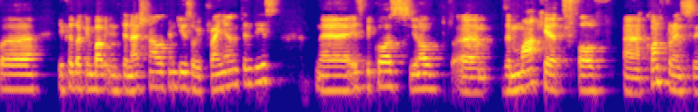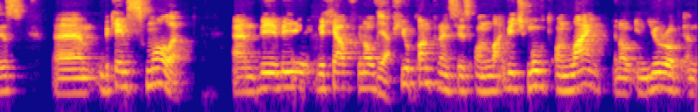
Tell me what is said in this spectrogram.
for, if you're talking about international attendees or Ukrainian attendees, uh, it's because you know um, the market of uh, conferences um, became smaller, and we we we have you know yeah. few conferences online which moved online. You know, in Europe and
